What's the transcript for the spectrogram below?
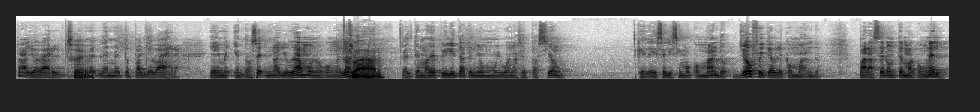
Pa, yo agarro y Sí. me- le meto un par de barras. Y me- entonces nos ayudamos uno con el otro. Claro. El tema de Pilita ha tenido muy buena aceptación. Que le hice le hicimos con Mando. Yo fui que hablé con Mando para hacer un tema con él.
